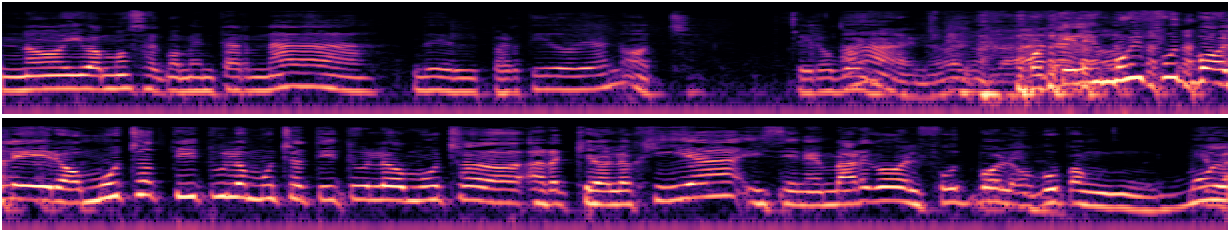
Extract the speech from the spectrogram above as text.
no íbamos a comentar nada del partido de anoche. Pero bueno, ah, porque él es muy futbolero, mucho título, mucho título, mucho arqueología y sin embargo el fútbol ocupa un muy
